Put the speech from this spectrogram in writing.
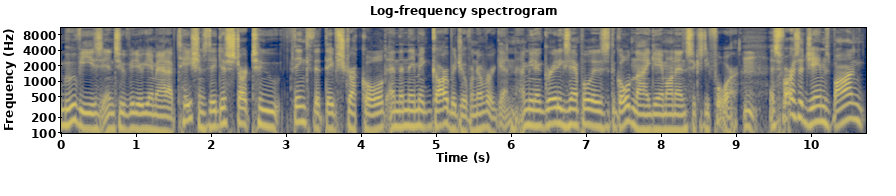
movies into video game adaptations, they just start to think that they've struck gold and then they make garbage over and over again. I mean, a great example is the GoldenEye game on N64. Mm. As far as a James Bond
